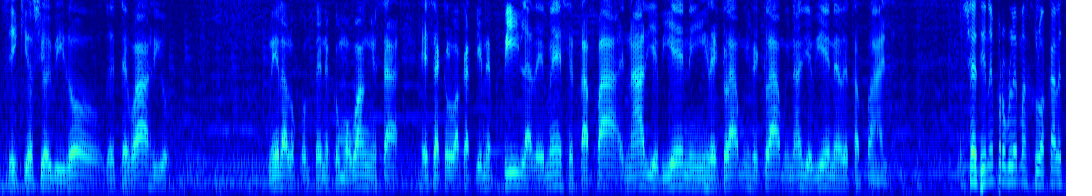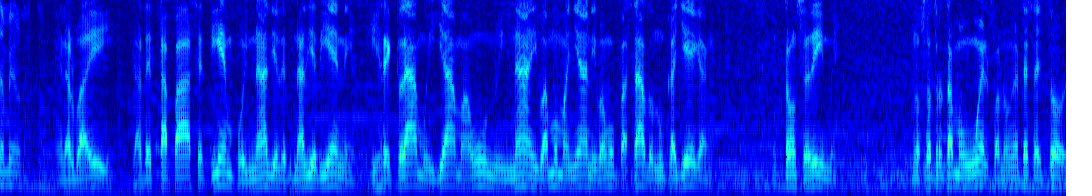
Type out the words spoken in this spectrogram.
Sí que se olvidó de este barrio, Mira los contenedores como van, esa, esa cloaca tiene pila de meses tapada, nadie viene y reclamo y reclamo y nadie viene a destaparla. O sea, tiene problemas cloacales también el sector. Mira ahí, está destapada hace tiempo y nadie, nadie viene y reclamo y llama a uno y nada, y vamos mañana y vamos pasado, nunca llegan. Entonces dime, nosotros estamos huérfanos en este sector.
